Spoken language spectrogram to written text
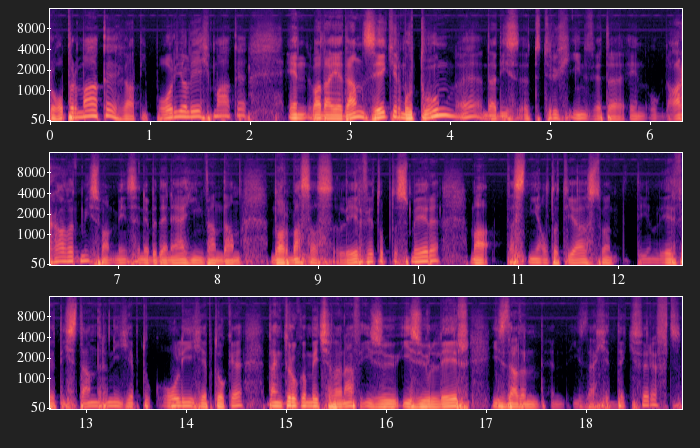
proper maken, je gaat die poriën leegmaken. En wat je dan zeker moet doen, hè, dat is het terug invetten. En ook daar gaat het mis, want mensen hebben de neiging van dan daar massa's leervet op te smeren. Maar dat is niet altijd juist, want het een leervet is standaard niet. Je hebt ook olie, je hebt ook... Hè, het hangt er ook een beetje vanaf, is uw, is uw leer, is dat, een, is dat gedekverfd,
